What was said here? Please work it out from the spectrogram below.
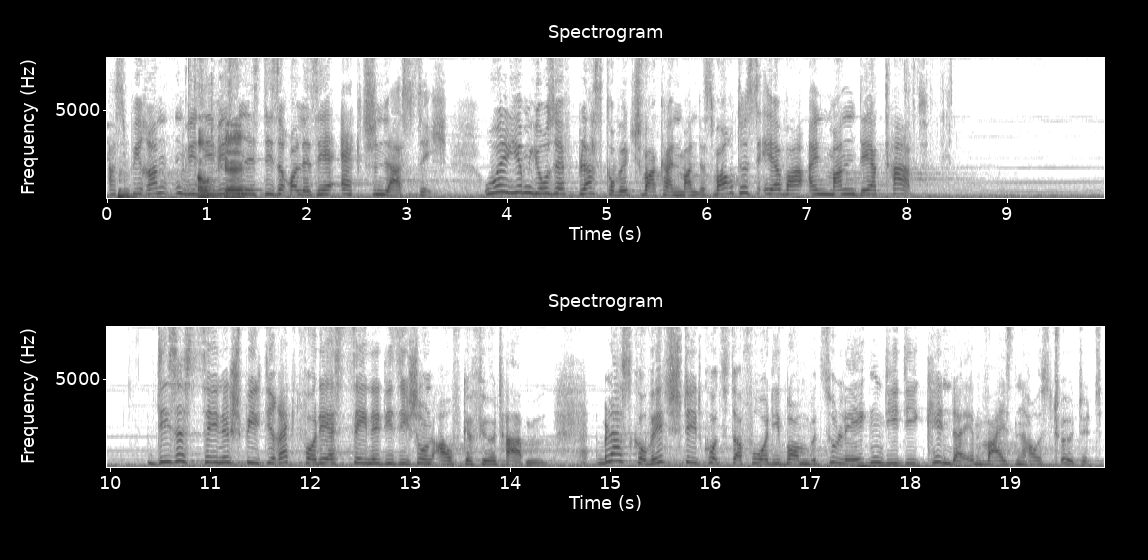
Aspiranten, wie Sie Okay. wissen, ist diese Rolle sehr actionlastig. William Joseph Blaskowitz war kein Mann des Wortes, er war ein Mann der Tat. Diese Szene spielt direkt vor der Szene, die Sie schon aufgeführt haben. Blaskowitz steht kurz davor, die Bombe zu legen, die die Kinder im Waisenhaus tötet.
